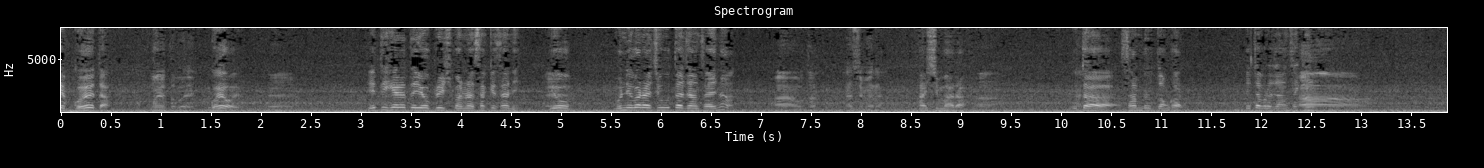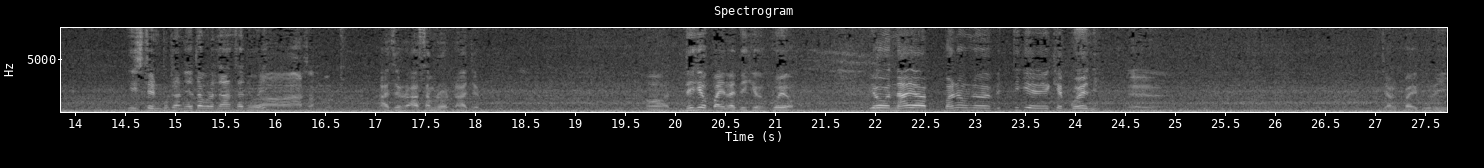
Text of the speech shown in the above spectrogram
एकखेप गयो त गयो तपाईँ गयो ए यतिखेर त यो ब्रिज बन्न सकेछ नि यो मुनिबाट चाहिँ उता जान्छ होइन हाँसीमारा उता साम्रो जङ्घर यताबाट जान्छ कि इस्टर्न भुटान यताबाट जान्छ नि है आसाम रोड हजुर आसाम रोड हजुर देख्यो पहिला देख्यो गयो यो नयाँ बनाउने बित्तिकै एकखेप गयो नि Jalpaiguri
